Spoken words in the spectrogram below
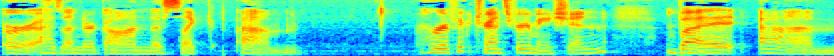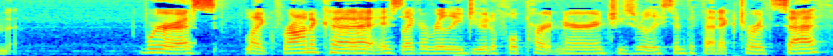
or has undergone this like um, horrific transformation, but um, whereas like Veronica is like a really dutiful partner and she's really sympathetic towards Seth,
